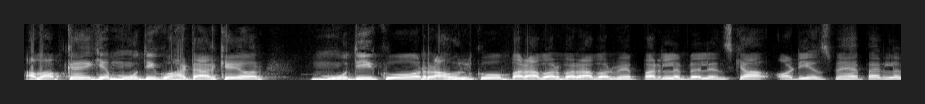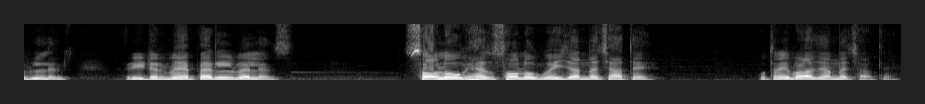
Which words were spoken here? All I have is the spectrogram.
अब आप कहें कि मोदी को हटा के और मोदी को और राहुल को बराबर बराबर में पैरेलल बैलेंस क्या ऑडियंस में है पैरेलल बैलेंस रीडर में है पैरेलल बैलेंस सौ लोग हैं, सौ लोग वही जानना चाहते हैं। उतना ही बड़ा जानना चाहते हैं।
